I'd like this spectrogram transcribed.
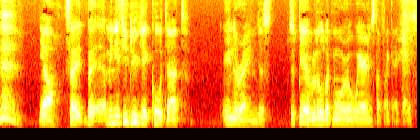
yeah. So, but I mean, if you do get caught out in the rain, just just be a little bit more aware and stuff like that, guys.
